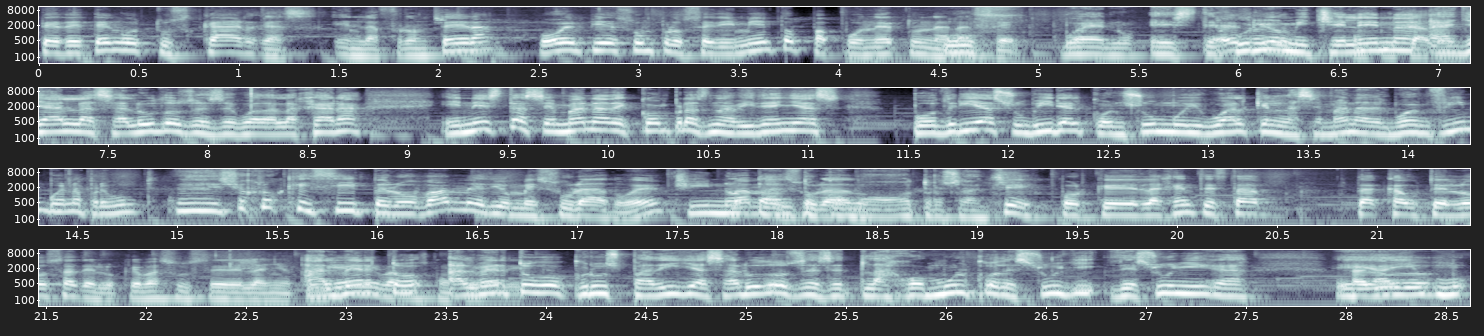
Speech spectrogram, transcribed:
te detengo tus cargas en la frontera o empiezo un procedimiento para ponerte un arancel. Uf, bueno, este Eso Julio Michelena complicado. Ayala, saludos desde Guadalajara. En esta semana de compras navideñas, ¿podría subir el consumo igual que en la semana del Buen Fin? Buena pregunta. Eh, yo creo que sí, pero va medio mesurado, ¿eh? Sí, no va tanto como otros años. Sí, porque la gente está cautelosa de lo que va a suceder el año que viene. Alberto, con Alberto. Hugo Cruz Padilla, saludos desde Tlajomulco de, de Zúñiga, eh,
